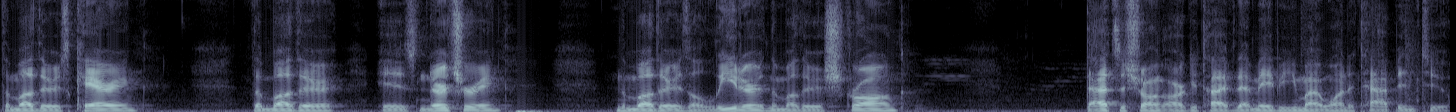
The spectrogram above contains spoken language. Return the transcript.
The mother is caring. The mother is nurturing. The mother is a leader. The mother is strong. That's a strong archetype that maybe you might want to tap into.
